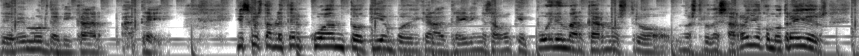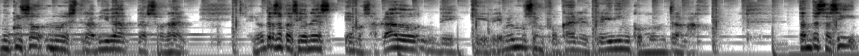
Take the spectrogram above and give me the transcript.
debemos dedicar al trading. Y es que establecer cuánto tiempo dedicar al trading es algo que puede marcar nuestro, nuestro desarrollo como traders, incluso nuestra vida personal. En otras ocasiones hemos hablado de que debemos enfocar el trading como un trabajo. Tanto es así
